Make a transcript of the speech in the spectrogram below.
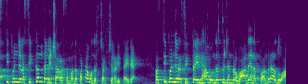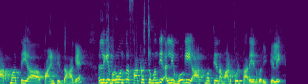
ಅಸ್ಥಿಪಂಜರ ಸಿಕ್ಕಂತ ವಿಚಾರಕ್ಕೆ ಸಂಬಂಧಪಟ್ಟ ಒಂದಷ್ಟು ಚರ್ಚೆ ನಡೀತಾ ಇದೆ. ಅಸ್ಥಿಪಂಜರ ಸಿಗ್ತಾ ಇದ್ದ ಹಾಗೆ ಒಂದಷ್ಟು ಜನರ ವಾದ ಏನಪ್ಪಾ ಅಂದ್ರೆ ಅದು ಆತ್ಮಹತ್ಯೆಯ ಪಾಯಿಂಟ್ ಇದ್ದ ಹಾಗೆ. ಅಲ್ಲಿಗೆ ಬರುವಂತ ಸಾಕಷ್ಟು ಮಂದಿ ಅಲ್ಲಿಗೆ ಹೋಗಿ ಆತ್ಮಹತ್ಯೆಯನ್ನ ಮಾಡ್ಕೊಳ್ತಾರೆ ಎನ್ನುವ ರೀತಿಯಲ್ಲಿ.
